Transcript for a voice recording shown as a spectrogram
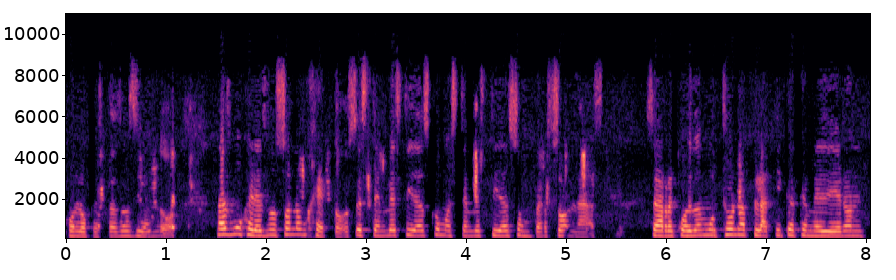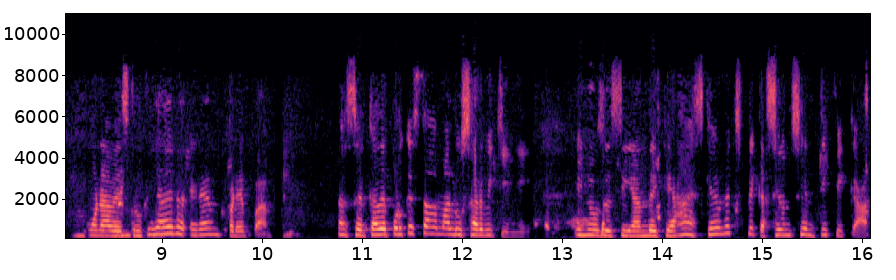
con, lo que estás haciendo. Las mujeres no son objetos, estén vestidas como estén vestidas, son personas. O sea, recuerdo mucho una plática que me dieron una vez, creo que ya era, era en prepa, acerca de por qué estaba mal usar bikini. Y nos decían de que, ah, es que hay una explicación científica,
